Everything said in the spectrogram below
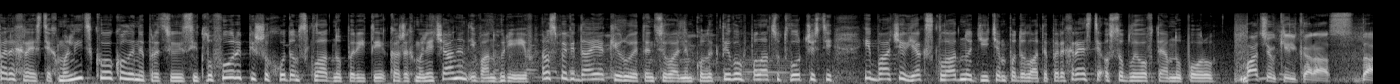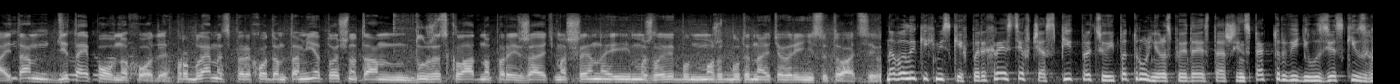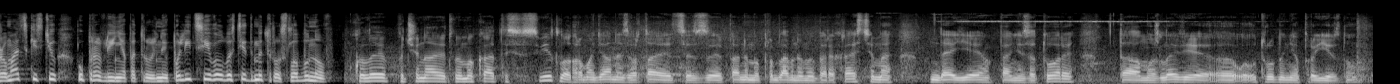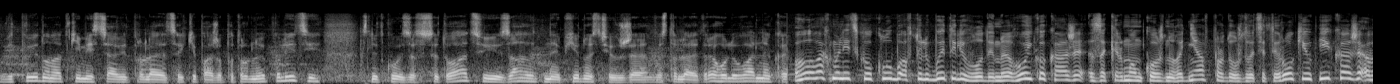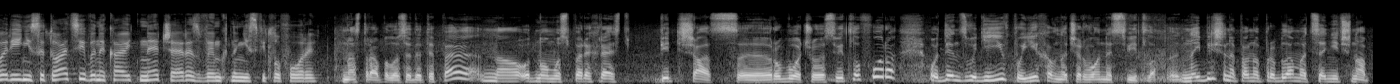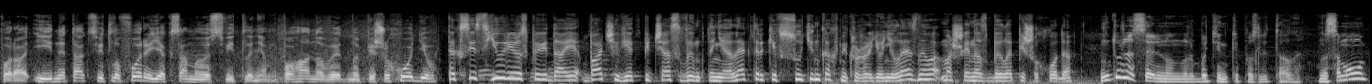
Перехрестя Хмельницького, коли не працюють світлофори, пішоходам складно перейти, каже хмельничанин Іван Гурєєв. Розповідає, керує танцювальним колективом в Палацу творчості і бачив, як складно дітям подолати перехрестя, особливо в темну пору. Бачив кілька разів, да, і там дітей повно ходить. Проблеми з переходом там є, точно там дуже складно переїжджають машини і можливі можуть бути навіть аварійні ситуації. На великих міських перехрестях в час пік працюють патрульні, розповідає старший інспектор відділу зв'язків з громадськістю управління патрульної поліції в області Дмитро Слабунов. Коли починають вимикатися світло, громадяни звертаються з певними проблемними перехрестями, де є певні затори та можливі е, утруднення проїзду. Відповідно на такі місця відправляються екіпажі патрульної поліції, слідкують за ситуацією, за необхідності вже виставляють регулювальника. Голова Хмельницького клубу автолюбителів Володимир Гойко каже, за кермом кожного дня впродовж 20 років і каже, аварійні ситуації виникають не через вимкнені світлофори. У нас трапилося ДТП на одному з перехресть. Під час е, робочого світлофора один з водіїв поїхав на червоне світло. Найбільше, напевно, проблема це нічна пора. І не так світлофори, як саме освітлення. Погано видно пішоходів. Таксист Юрій розповідає, бачив, як під час вимкнення електрики в сутінках в мікрорайоні Лезнева машина збила пішохода. Ну, дуже сильно ну, ботинки позлітали. На самому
